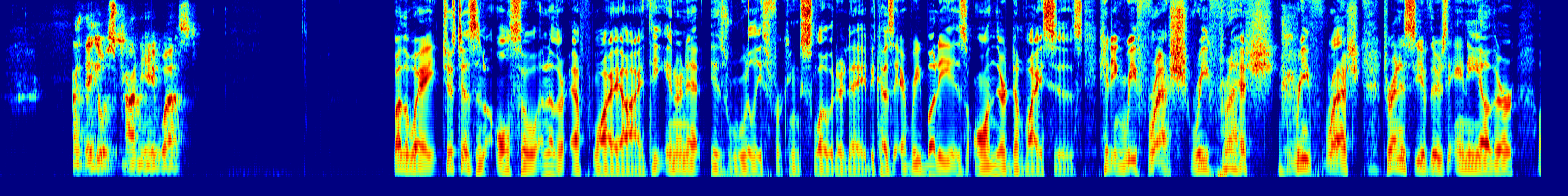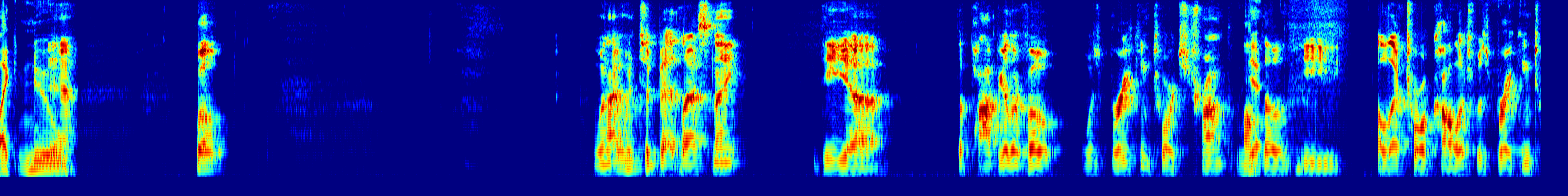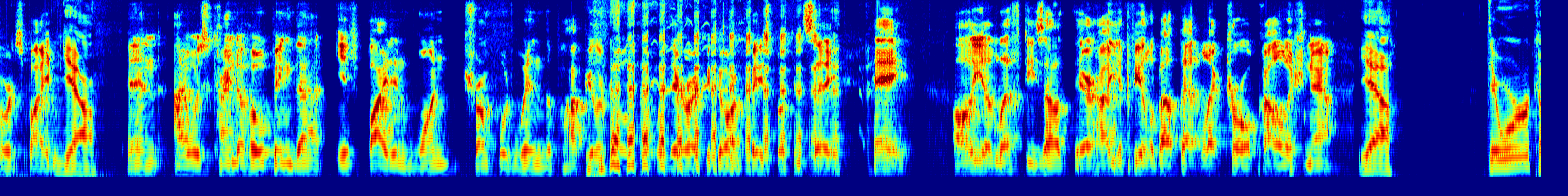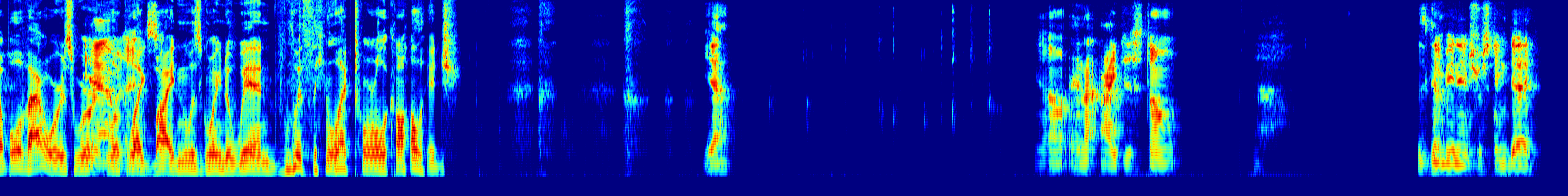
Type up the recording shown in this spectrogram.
I think it was Kanye West. By the way, just as an also another FYI, the internet is really freaking slow today because everybody is on their devices hitting refresh, refresh, refresh, trying to see if there's any other like new. Yeah. Well, when I went to bed last night, the uh, the popular vote was breaking towards Trump, Yeah. although the electoral college was breaking towards Biden. Yeah. And I was kind of hoping that if Biden won, Trump would win the popular vote. that way, there I could go on Facebook and say, "Hey, all you lefties out there, how you feel about that electoral college now?" Yeah. There were a couple of hours where Yeah, it looked like. Biden was going to win with the electoral college. Yeah. You know, and I, I just don't. This is going to be an interesting day.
